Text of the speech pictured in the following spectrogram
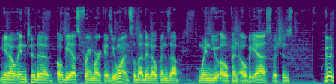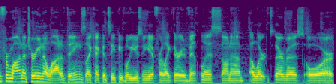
you know, into the OBS framework as you want so that it opens up when you open OBS, which is good for monitoring a lot of things. Like I could see people using it for like their event lists on a alert service or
